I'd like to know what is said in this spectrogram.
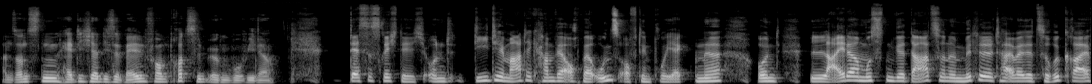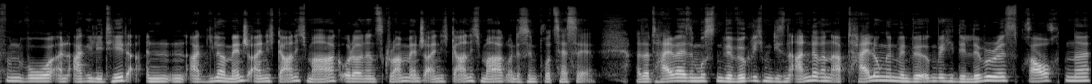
Ansonsten hätte ich ja diese Wellenform trotzdem irgendwo wieder. Das ist richtig. Und die Thematik haben wir auch bei uns auf den Projekten. Ne? Und leider mussten wir da zu einem Mittel teilweise zurückgreifen, wo ein Agilität, ein, ein agiler Mensch eigentlich gar nicht mag oder ein Scrum-Mensch eigentlich gar nicht mag. Und das sind Prozesse. Also teilweise mussten wir wirklich mit diesen anderen Abteilungen, wenn wir irgendwelche Deliveries brauchten, ne,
